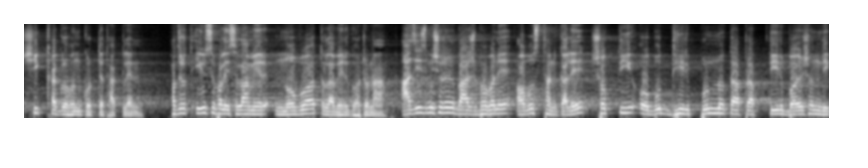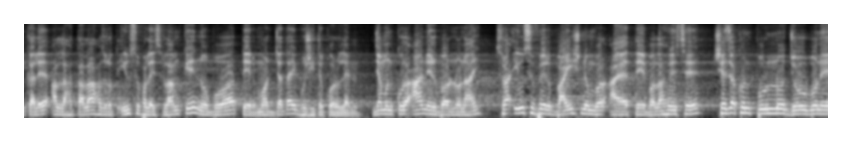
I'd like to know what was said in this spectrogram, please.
শিক্ষা গ্রহণ করতে থাকলেন। হজরত ইউসুফ আলী ইসলামের নবুয়াত লাভের ঘটনা। আজিজ মিশরের বাসভবনে অবস্থানকালে শক্তি ও বুদ্ধির পূর্ণতা প্রাপ্তির বয়সন্ধিকালে আল্লাহ তালা হজরত ইউসুফ আলাহ ইসলামকে নবুয়াতের মর্যাদায় ভূষিত করলেন। যেমন কোরআনের বর্ণনায় সরা ইউসুফের ২২ নম্বর আয়াতে বলা হয়েছে, সে যখন পূর্ণ যৌবনে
